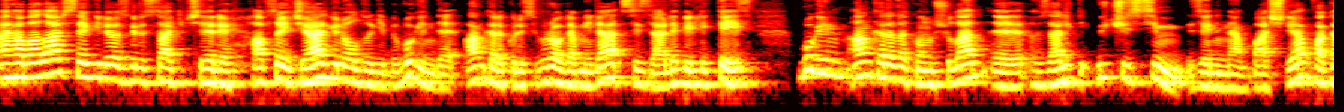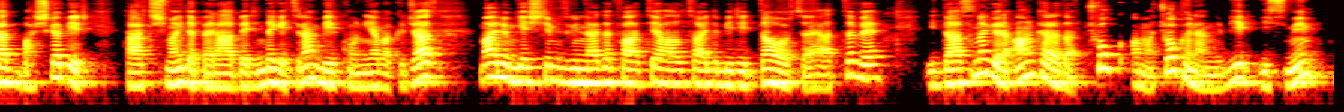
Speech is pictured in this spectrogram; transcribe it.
Merhabalar sevgili Özgürüz takipçileri. Hafta içi her gün olduğu gibi bugün de Ankara Kulisi programıyla sizlerle birlikteyiz. Bugün Ankara'da konuşulan e, özellikle 3 isim üzerinden başlayan fakat başka bir tartışmayı da beraberinde getiren bir konuya bakacağız. Malum geçtiğimiz günlerde Fatih Altaylı bir iddia ortaya attı ve iddiasına göre Ankara'da çok ama çok önemli bir ismin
